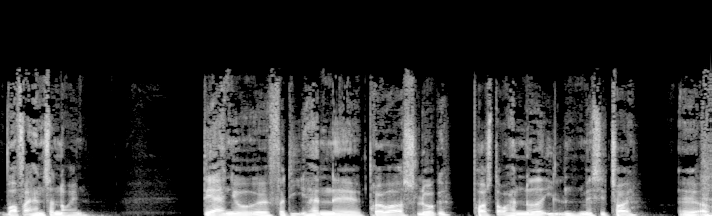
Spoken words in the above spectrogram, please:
hvorfor er han så nøgen? Det er han jo, øh, fordi han øh, prøver at slukke, påstår han noget af ilden med sit tøj. Øh, og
